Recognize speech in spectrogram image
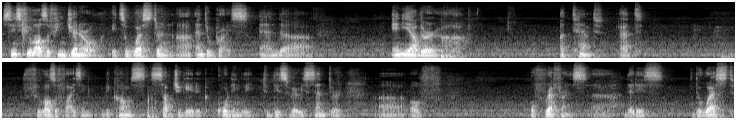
Since philosophy in general it's a western uh, enterprise and uh, any other uh, attempt at philosophizing becomes subjugated accordingly to this very center uh, of of reference uh, that is the west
